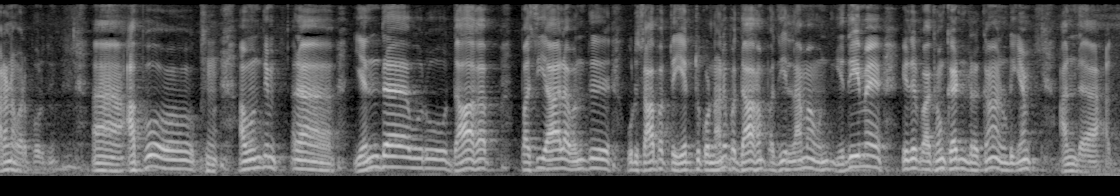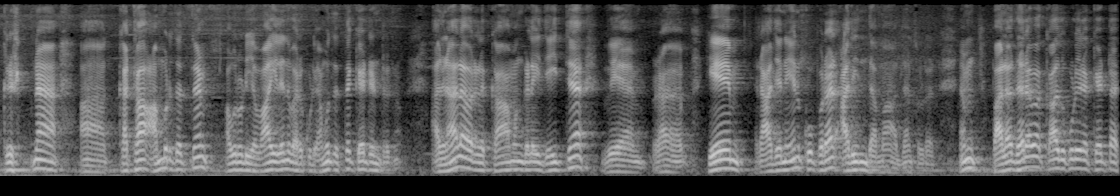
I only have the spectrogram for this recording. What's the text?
மரணம் வரப்போகுது. அப்போது அவன் வந்து எந்த ஒரு தாக பசியால் வந்து ஒரு சாபத்தை ஏற்றுக்கொண்டாலும் இப்போ தாகம் பசி இல்லாமல் அவன் வந்து எதையுமே எதிர்பார்க்கவும் கேட்டுருக்கான் அவனுடைய அந்த கிருஷ்ண கதா அமிர்தத்தை அவருடைய வாயிலேருந்து வரக்கூடிய அமிர்தத்தை கேட்டுருக்கான் அதனால் அவர்கள் காமங்களை ஜெயித்த ஏம் ராஜனேன்னு கூப்பிட்றார் அறிந்தமா அதான் சொல்கிறார் பல தடவை காது குளிர கேட்ட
